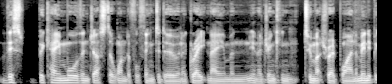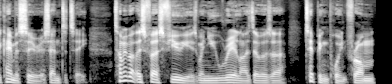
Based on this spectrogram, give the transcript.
this became more than just a wonderful thing to do and a great name and you know drinking too much red wine. I mean, it became a serious entity. Tell me about those first few years when you realised there was a tipping point from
